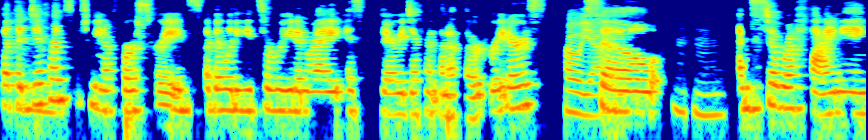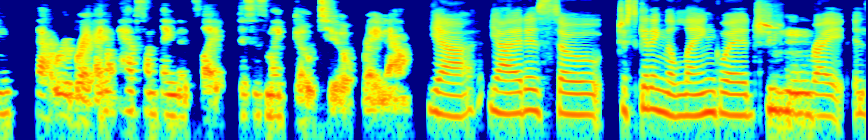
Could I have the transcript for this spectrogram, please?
but the mm-hmm. difference between a first grade's ability to read and write is very different than a third grader's oh yeah so mm-hmm. i'm still refining that rubric i don't have something that's like this is my go-to right now yeah yeah it is so just getting the language mm-hmm. right is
